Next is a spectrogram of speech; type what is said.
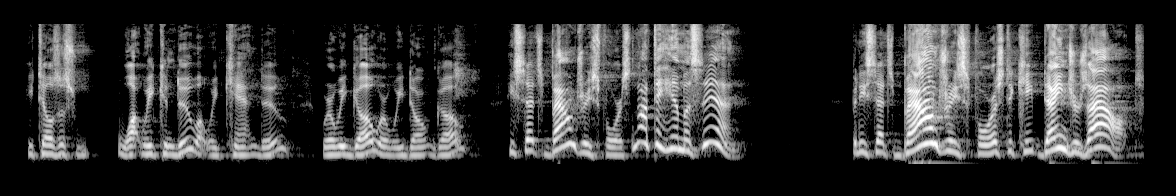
He tells us what we can do, what we can't do, where we go, where we don't go. He sets boundaries for us, not to hem us in but he sets boundaries for us to keep dangers out.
